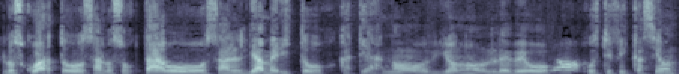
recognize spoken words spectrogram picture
los cuartos, a los octavos, al ya merito, Katia? No, yo no le veo No. justificación.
